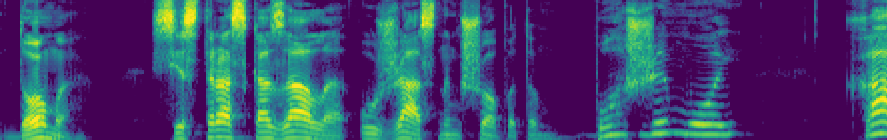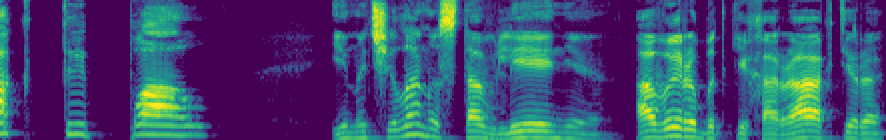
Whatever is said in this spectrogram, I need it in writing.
Дома сестра сказала ужасным шепотом, «Боже мой, как ты пал!» И начала наставление о выработке характера,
